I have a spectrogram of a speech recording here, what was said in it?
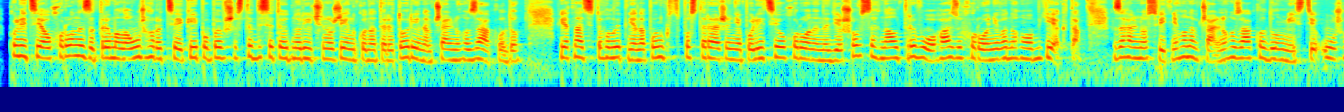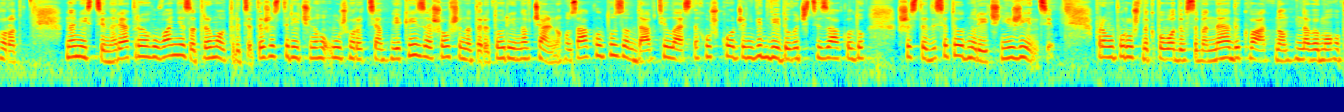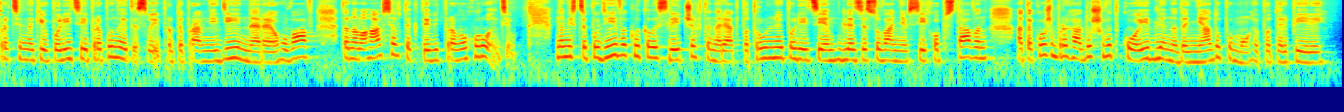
Поліція охорони затримала ужгородця, який побив 61-річну жінку на території навчального закладу. 15 липня на пункт спостереження поліції охорони надійшов сигнал тривога з охоронюваного об'єкта загальноосвітнього навчального закладу у місті Ужгород. На місці наряд реагування затримав 36-річного ужгородця, який, зайшовши на територію навчального закладу, завдав тілесних ушкоджень відвідувачці закладу 61-річній жінці. Правопорушник поводив себе неадекватно. На вимогу працівників поліції припинити свої протиправні дії не реагував впав та намагався втекти від правоохоронців. На місце події викликали слідчих та наряд патрульної поліції для з'ясування всіх обставин, а також бригаду швидкої для надання допомоги потерпілій.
